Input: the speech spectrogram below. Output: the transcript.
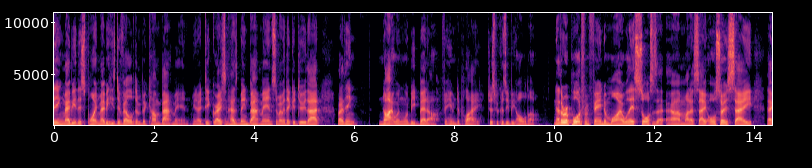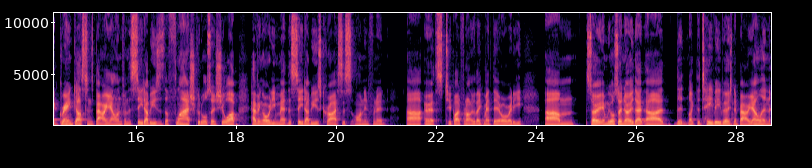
thing. Maybe at this point, maybe he's developed and become Batman. You know, Dick Grayson has been Batman, so maybe they could do that. But I think Nightwing would be better for him to play, just because he'd be older. Now, the report from Fandom Wire, well, their sources, um, might I say, also say that Grant Gustin's Barry Allen from the CW's as The Flash could also show up, having already met the CW's Crisis on Infinite uh, Earths two-part finale. They've met there already. Um, so, and we also know that uh, the like the TV version of Barry Allen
